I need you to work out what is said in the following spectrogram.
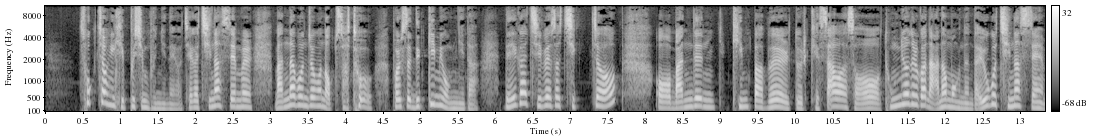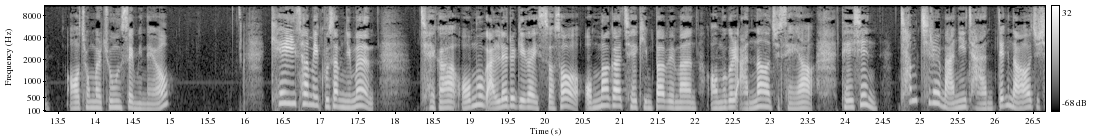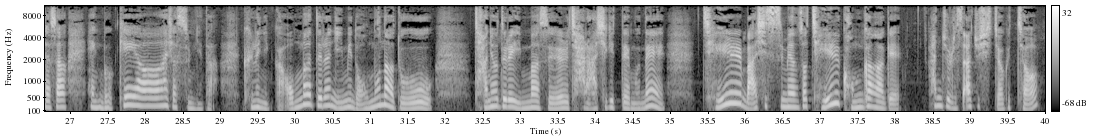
속정이 깊으신 분이네요. 제가 진아쌤을 만나본 적은 없어도 벌써 느낌이 옵니다. 내가 집에서 직접, 어, 만든 김밥을 또 이렇게 싸와서 동료들과 나눠 먹는다. 요거 진아쌤. 어, 정말 좋은 쌤이네요. K3293님은 제가 어묵 알레르기가 있어서 엄마가 제 김밥에만 어묵을 안 넣어주세요. 대신 참치를 많이 잔뜩 넣어주셔서 행복해요 하셨습니다. 그러니까 엄마들은 이미 너무나도 자녀들의 입맛을 잘 아시기 때문에 제일 맛있으면서 제일 건강하게 한 줄을 싸주시죠. 그쵸?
